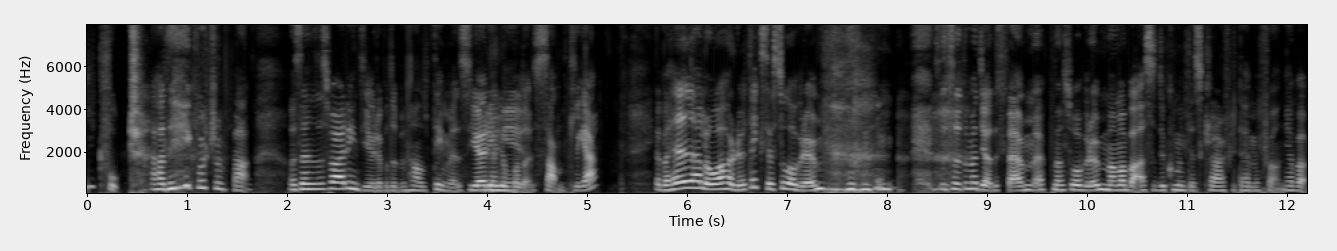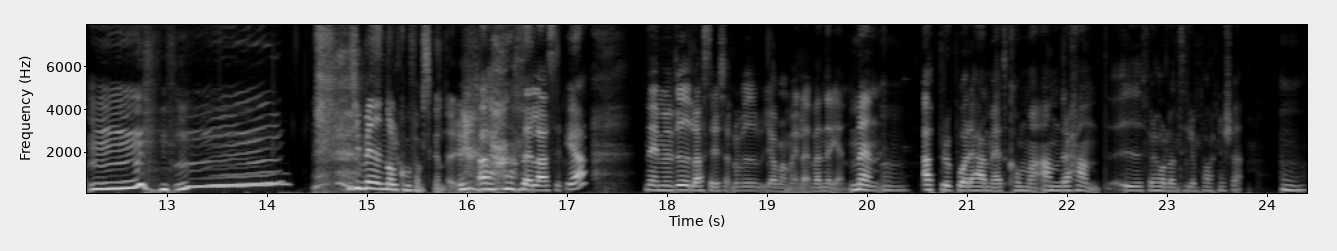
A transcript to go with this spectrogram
gick fort. Ja det gick fort som fan. Och sen så svarade inte Julia på typ en halvtimme så jag Jag ringde ju samtliga. Jag bara hej hallå har du ett extra sovrum? så slutade med att jag hade fem öppna sovrum. Mamma bara alltså du kommer inte ens klara att flytta hemifrån. Jag bara mm. Ge mig 0,5 sekunder. Det löser det. Nej men vi löste det sen och vi, mamma är vänner igen. Men Mm. apropå det här med att komma andra hand i förhållande till en partners vän. Mm.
